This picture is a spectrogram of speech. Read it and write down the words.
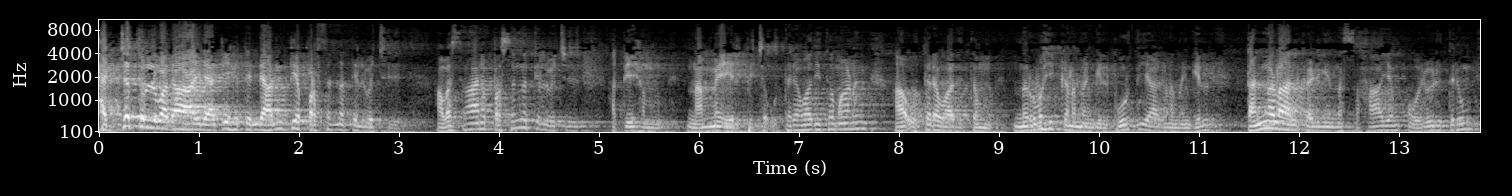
ഹജ്ജത്തുൽ വദായ അദ്ദേഹത്തിന്റെ അന്ത്യപ്രസംഗത്തിൽ വെച്ച് അവസാന പ്രസംഗത്തിൽ വെച്ച് അദ്ദേഹം നമ്മെ ഏൽപ്പിച്ച ഉത്തരവാദിത്തമാണ്. ആ ഉത്തരവാദിത്തം നിർവഹിക്കണമെങ്കിൽ പൂർത്തിയാകണമെങ്കിൽ തങ്ങളാൽ കഴിയുന്ന സഹായം ഓരോരുത്തരും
